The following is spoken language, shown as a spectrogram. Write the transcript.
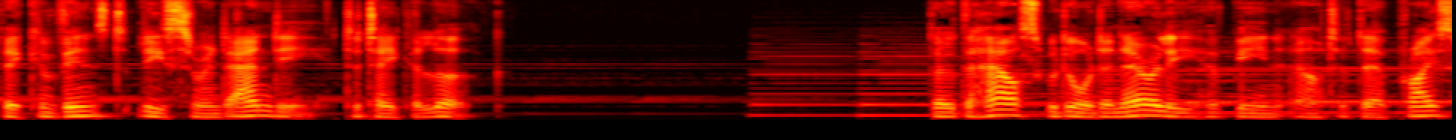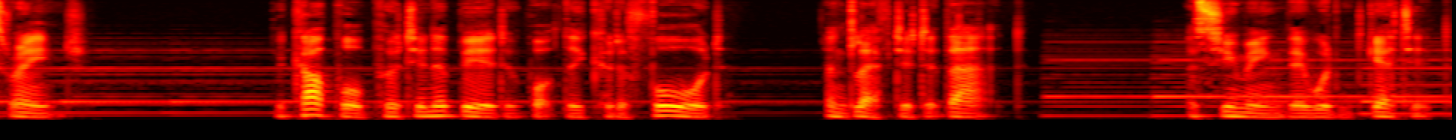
they convinced Lisa and Andy to take a look. Though the house would ordinarily have been out of their price range, the couple put in a bid of what they could afford and left it at that, assuming they wouldn't get it.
